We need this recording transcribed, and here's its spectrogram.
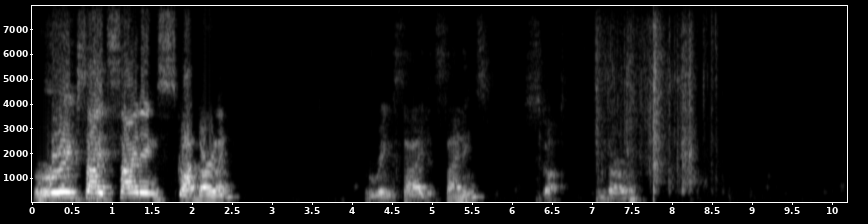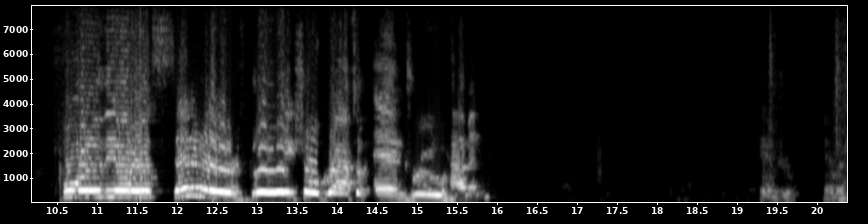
ringside signings, Scott Darling. Ringside signings, Scott Darling. For the Ottawa Senators, glacial graphs of Andrew Hammond. Andrew Hammond.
